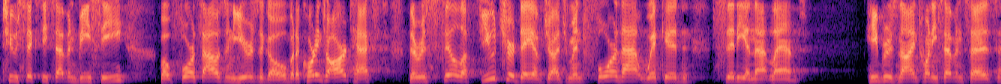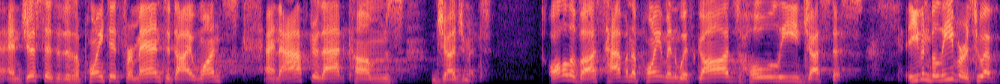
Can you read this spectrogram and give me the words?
267 BC, about 4,000 years ago. But according to our text, there is still a future day of judgment for that wicked city and that land. Hebrews 9:27 says, "And just as it is appointed for man to die once, and after that comes judgment." All of us have an appointment with God's holy justice. Even believers who have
